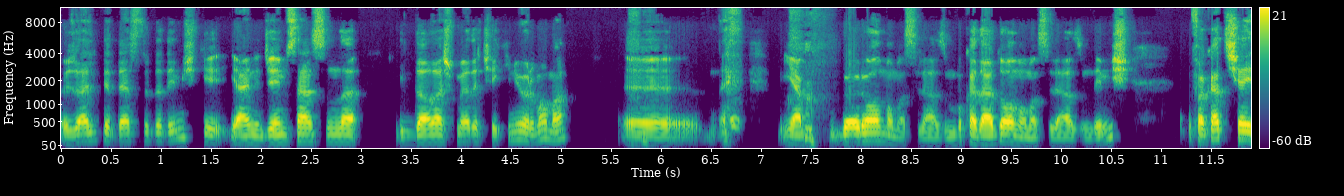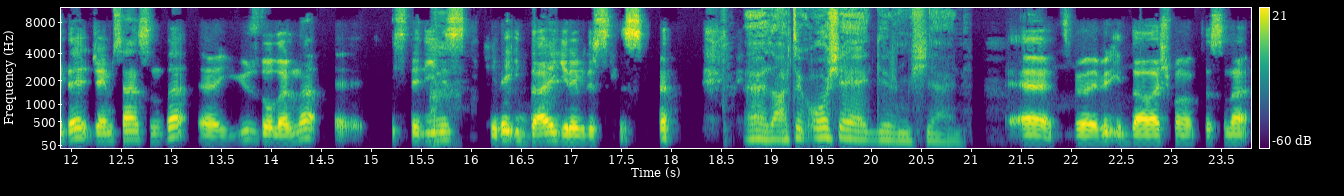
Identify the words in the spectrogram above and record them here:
özellikle Dessler de demiş ki yani James Hansen'la iddialaşmaya da çekiniyorum ama e, yani böyle olmaması lazım. Bu kadar da olmaması lazım demiş. Fakat şeyde James Hansen'da e, 100 dolarına e, istediğiniz ile iddiaya girebilirsiniz. evet artık o şeye girmiş yani. Evet böyle bir iddialaşma noktasına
